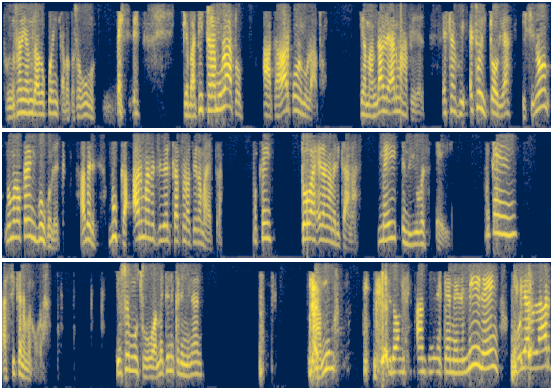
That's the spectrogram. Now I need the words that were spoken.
porque no se habían dado cuenta, porque son unos imbéciles, que Batista era mulato, a acabar con el mulato y a mandarle armas a Fidel. Esa es, eso es historia, y si no, no me lo creen, Google it. A ver, busca armas de Fidel Castro en la Sierra Maestra. ¿Ok? Todas eran americanas. Made in the USA. ¿Ok? Así que no me jodas. Yo soy mucho, a mí tienen que eliminar. A mí, pero antes de que me eliminen, voy a hablar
